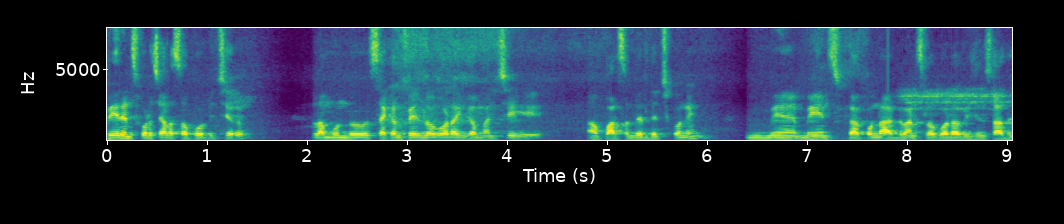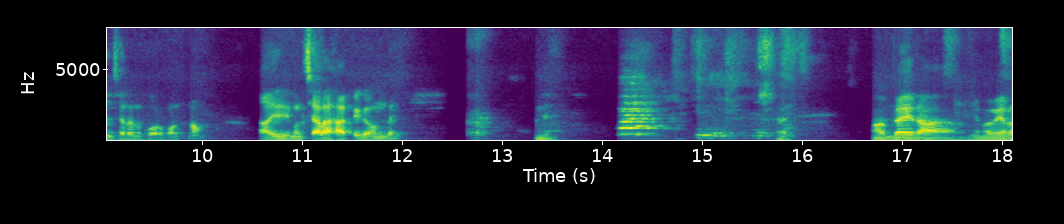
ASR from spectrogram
పేరెంట్స్ కూడా చాలా సపోర్ట్ ఇచ్చారు. ఇలా ముందు సెకండ్ ఫేజ్లో కూడా ఇంకా మంచి పర్సంటేజ్ తెచ్చుకొని మే మెయిన్స్ కాకుండా అడ్వాన్స్లో కూడా విజయం సాధించాలని కోరుకుంటున్నాం. ఇది మాకు చాలా హ్యాపీగా ఉంది. మా అబ్బాయి రా హిమవీర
